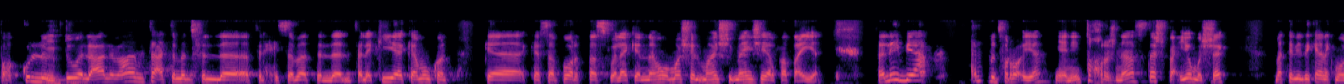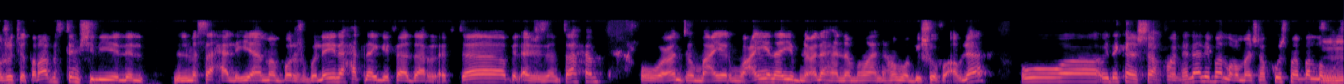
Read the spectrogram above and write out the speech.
فكل الدول العالم العربي تعتمد في في الحسابات الفلكية كممكن كسبورت بس ولكنه مش ما هيش هي القطعية. فليبيا تعتمد في الرؤية يعني تخرج ناس تشبح يوم الشك. مثلا إذا كانك موجود في طرابلس تمشي للمساحة اللي هي أمام برج بوليلة حتلاقي فيها دار الإفتاء بالأجهزة نتاعهم وعندهم معايير معينة يبنوا عليها إنهم هم بيشوفوا أو لا. وإذا كان شافوا الهلال يبلغوا ما شافوش ما يبلغوش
